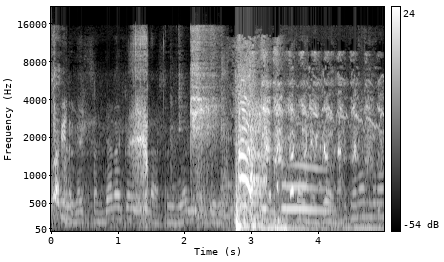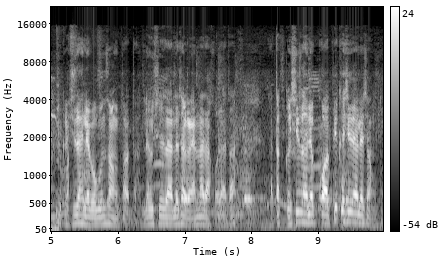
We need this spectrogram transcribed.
कशी झाल्या बघून सांगतो आता. लय उशीर झालं सगळ्यांना दाखवलं आता. आता कशी झाल्या कॉफी कशी झाल्या सांगतो.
